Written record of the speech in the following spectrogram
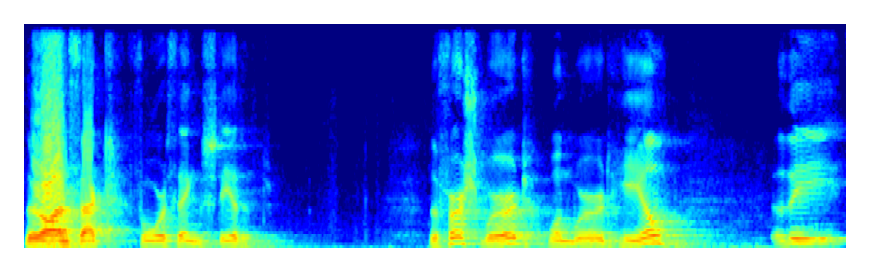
There are, in fact, four things stated. The first word, one word, hail. The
